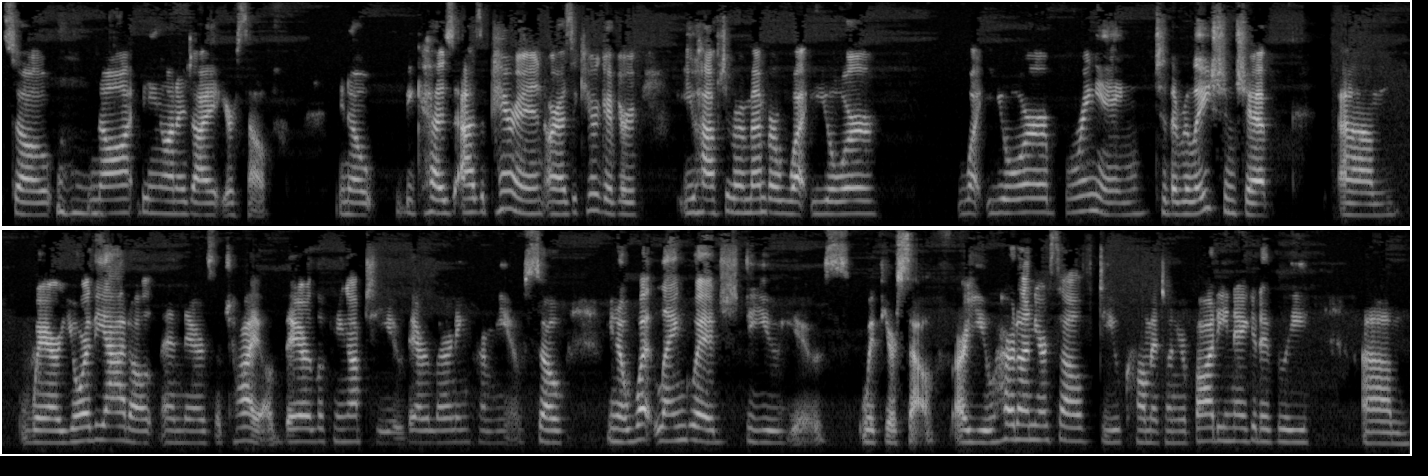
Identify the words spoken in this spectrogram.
So, mm-hmm. not being on a diet yourself, you know, because as a parent or as a caregiver, you have to remember what you're what you're bringing to the relationship um, where you're the adult and there's a child they're looking up to you they're learning from you so you know what language do you use with yourself are you hard on yourself do you comment on your body negatively um,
